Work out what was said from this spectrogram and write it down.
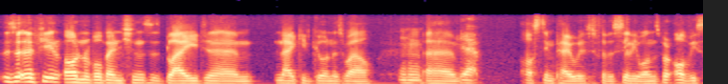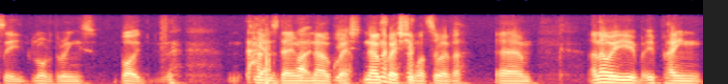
there's a few honourable mentions. There's Blade, um, Naked Gun as well. Mhm. Um, Yeah. Austin Powers for the silly ones, but obviously Lord of the Rings, by hands down, uh, no yeah. question, no question whatsoever. Um, I know you, you're playing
